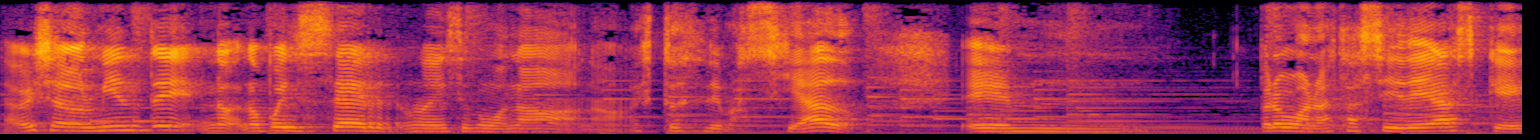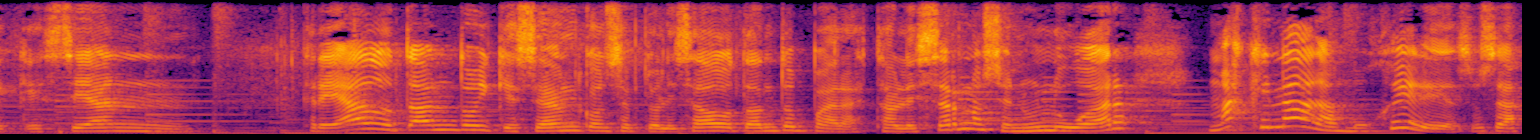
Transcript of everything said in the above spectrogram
La Bella Durmiente no, no puede ser. Uno dice como, no, no, esto es demasiado. Em, pero bueno, estas ideas que, que se han creado tanto y que se han conceptualizado tanto para establecernos en un lugar, más que nada las mujeres. O sea,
